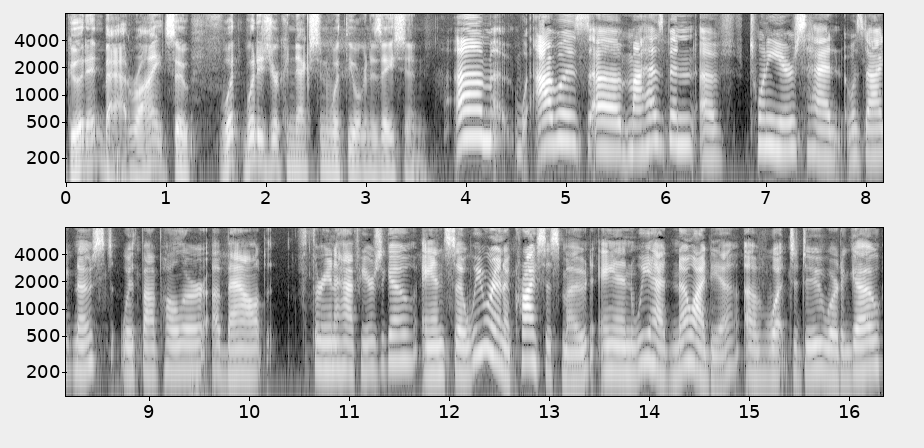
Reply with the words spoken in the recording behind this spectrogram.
good and bad, right? So, what what is your connection with the organization? Um, I was uh, my husband of 20 years had was diagnosed with bipolar about three and a half years ago, and so we were in a crisis mode, and we had no idea of what to do, where to go.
